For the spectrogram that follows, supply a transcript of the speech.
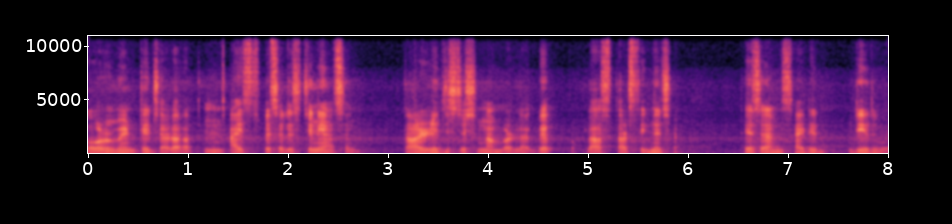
গভর্নমেন্টে যারা আই স্পেশালিস্ট যিনি আছেন, তার রেজিস্ট্রেশন নাম্বার লাগবে প্লাস তার সিগনেচার ঠিক আছে, আমি সাইডে দিয়ে দেবো।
